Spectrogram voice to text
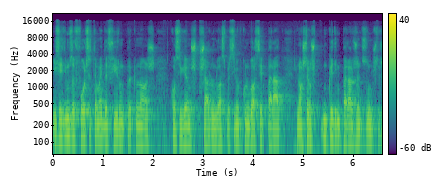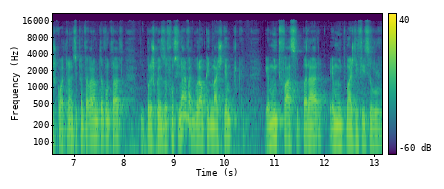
E sentimos a força também da firma para que nós consigamos puxar o negócio para cima, porque o negócio é parado, nós estamos um bocadinho parados antes dos últimos 3, 4 anos, e portanto agora há muita vontade de pôr as coisas a funcionar, vai demorar um bocadinho mais de tempo, porque é muito fácil parar, é muito mais difícil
